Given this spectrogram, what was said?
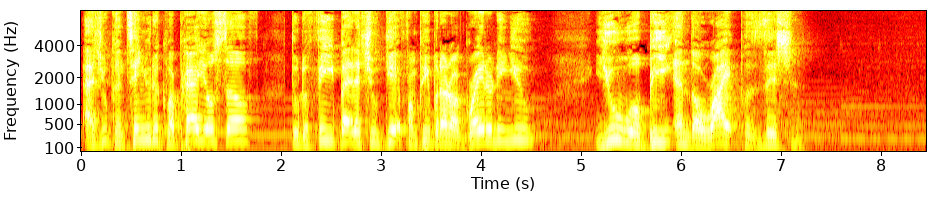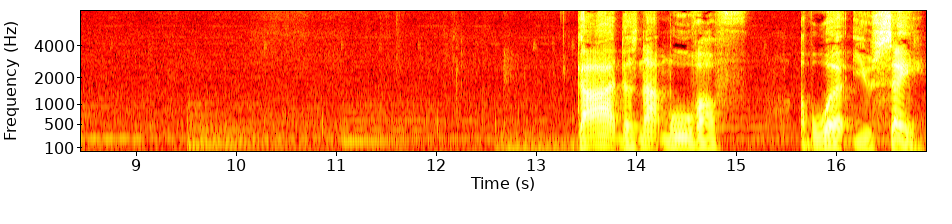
as you continue to prepare yourself through the feedback that you get from people that are greater than you, you will be in the right position. God does not move off of what you say,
